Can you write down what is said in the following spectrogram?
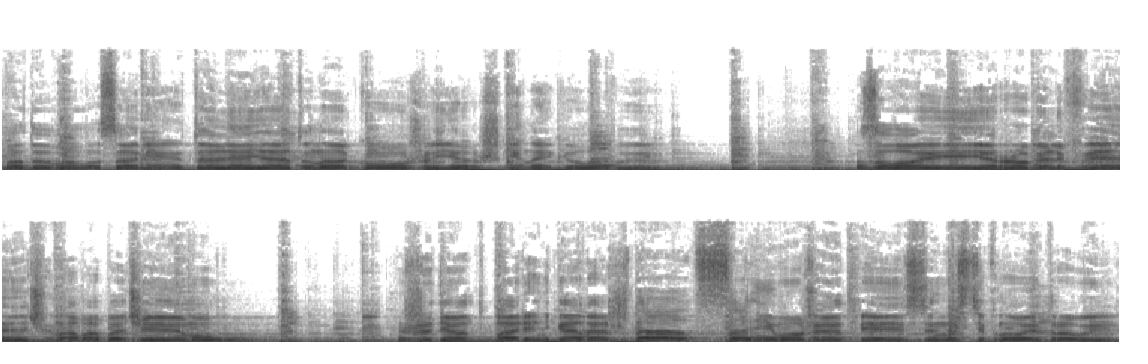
Под волосами тлеет на коже Яшкиной головы. Злой иероглиф вечного почему? Ждет парень, когда ждаться не может Песня степной травы.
